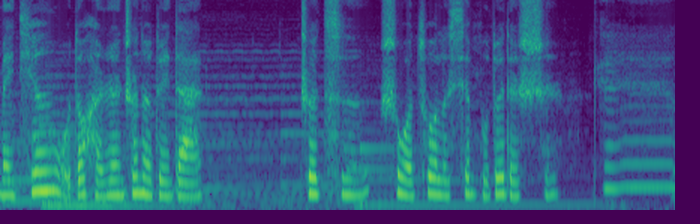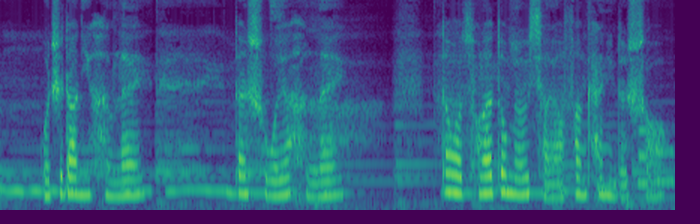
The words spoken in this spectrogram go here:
每天我都很认真的对待。这次是我做了些不对的事。我知道你很累，但是我也很累。但我从来都没有想要放开你的手，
